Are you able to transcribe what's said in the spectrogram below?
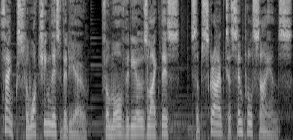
Thanks for watching this video. For more videos like this, subscribe to Simple Science.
